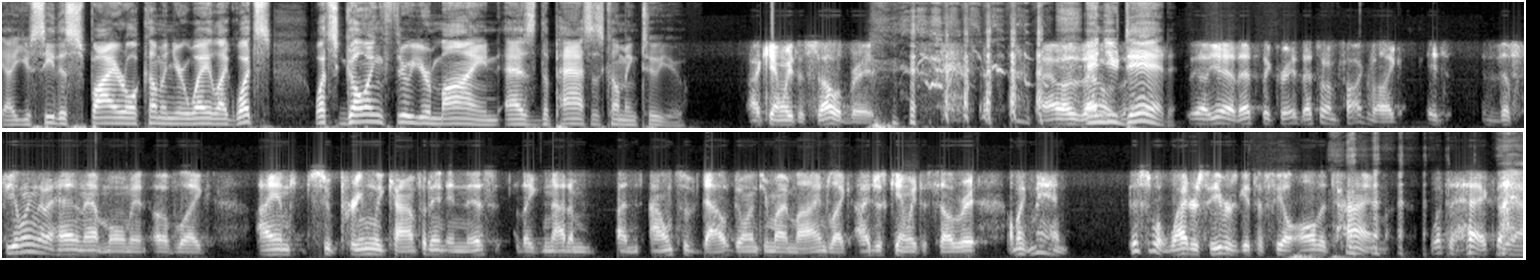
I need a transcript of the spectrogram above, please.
Uh, you see the spiral coming your way. Like, what's what's going through your mind as the pass is coming to you? I can't wait to celebrate. That was- that and was- you did. Yeah, yeah, that's the great. That's what I'm talking about. Like it's the feeling that I had in that moment of like I am supremely confident in this. Like not a, an ounce of doubt going through my mind. Like I just can't wait to celebrate. I'm like, man, this is what wide receivers get to feel all the time. what the heck? Yeah.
